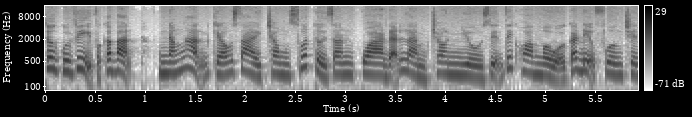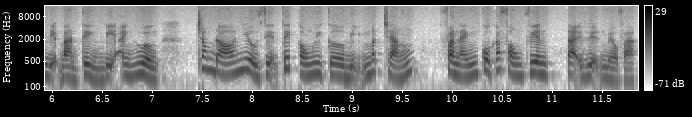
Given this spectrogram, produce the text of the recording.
Thưa quý vị và các bạn, nắng hạn kéo dài trong suốt thời gian qua đã làm cho nhiều diện tích hoa màu ở các địa phương trên địa bàn tỉnh bị ảnh hưởng, trong đó nhiều diện tích có nguy cơ bị mất trắng. Phản ánh của các phóng viên tại huyện Mèo Vạc.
